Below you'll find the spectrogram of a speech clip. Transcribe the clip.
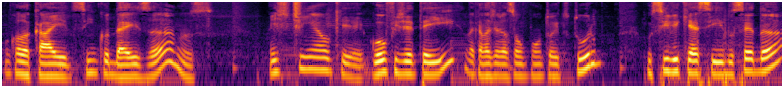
Vamos colocar aí 5, 10 anos. A gente tinha o quê? Golf GTI, daquela geração 1.8 turbo. O Civic SI do sedã.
